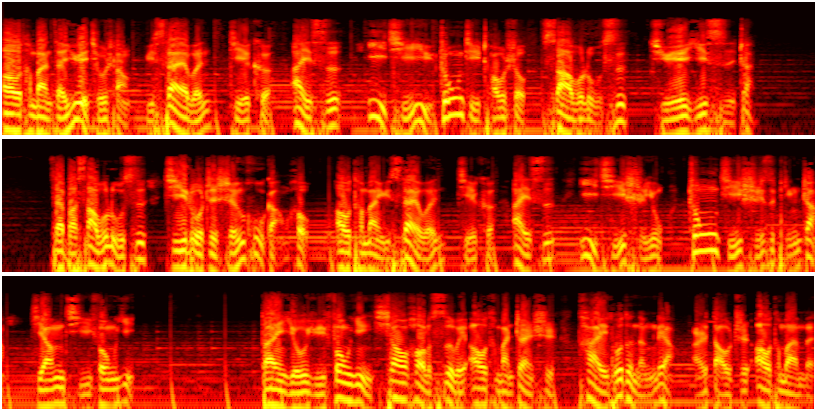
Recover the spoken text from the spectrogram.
奥特曼在月球上与赛文、杰克、艾斯一起与终极超兽萨乌鲁斯决一死战。在把萨乌鲁斯击落至神户港后，奥特曼与赛文、杰克、艾斯一起使用终极十字屏障将其封印。但由于封印消耗了四位奥特曼战士太多的能量，而导致奥特曼们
